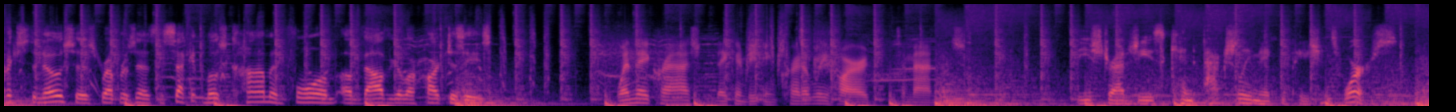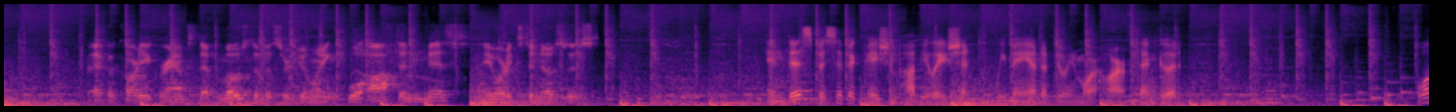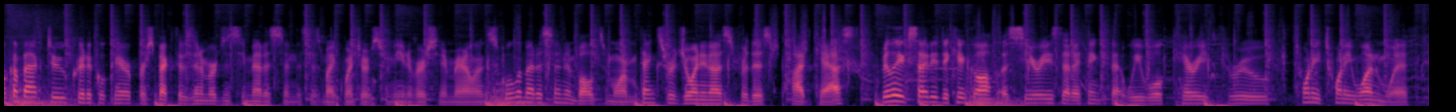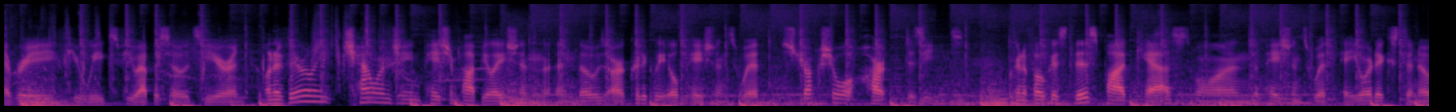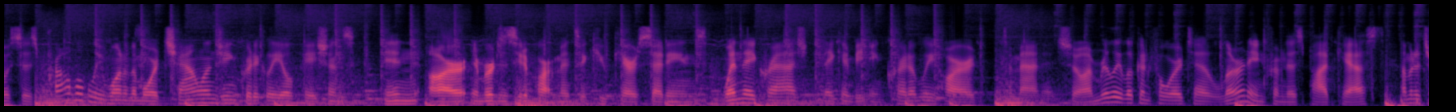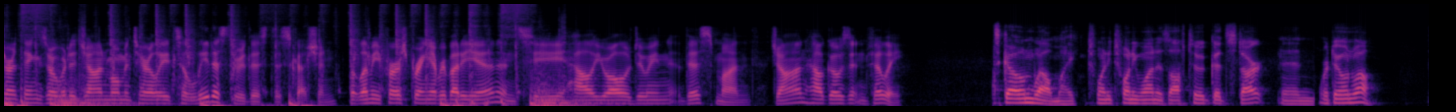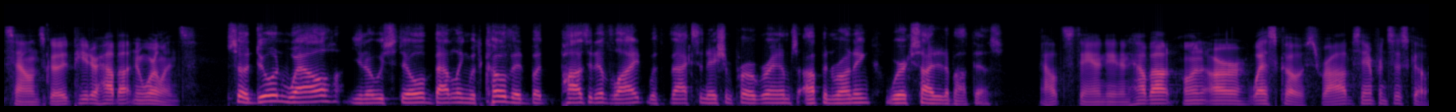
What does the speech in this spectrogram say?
Aortic stenosis represents the second most common form of valvular heart disease. When they crash, they can be incredibly hard to manage. These strategies can actually make the patients worse. Echocardiograms that most of us are doing will often miss aortic stenosis. In this specific patient population, we may end up doing more harm than good. Welcome back to Critical Care Perspectives in Emergency Medicine. This is Mike Winters from the University of Maryland School of Medicine in Baltimore. Thanks for joining us for this podcast. Really excited to kick off a series that I think that we will carry through 2021 with every few weeks, few episodes here, and on a very challenging patient population, and those are critically ill patients with structural heart disease. We're going to focus this podcast on the patients with aortic stenosis, probably one of the more challenging critically ill patients in our emergency departments, acute care settings. When they crash, they can be incredibly hard to manage. So I'm really looking forward to learning from this podcast. I'm going to turn things over to John momentarily to lead us through this discussion. But let me first bring everybody in and see how you all are doing this month. John, how goes it in Philly? It's going well, Mike. 2021 is off to a good start, and we're doing well. Sounds good. Peter, how about New Orleans? So, doing well. You know, we're still battling with COVID, but positive light with vaccination programs up and running. We're excited about this. Outstanding. And how about on our West Coast? Rob, San Francisco?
